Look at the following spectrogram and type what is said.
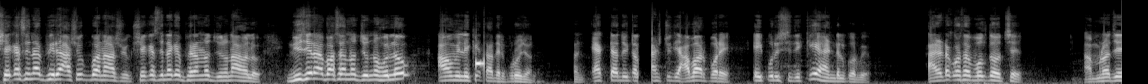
শেখ হাসিনা ফিরে আসুক বা না আসুক শেখ হাসিনাকে ফেরানোর জন্য না হলেও নিজেরা বাঁচানোর জন্য হলেও আওয়ামী লীগকে তাদের প্রয়োজন। একটা দুইটা লাশ যদি আবার পরে এই পরিস্থিতি কে হ্যান্ডেল করবে? আর একটা কথা বলতে হচ্ছে আমরা যে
